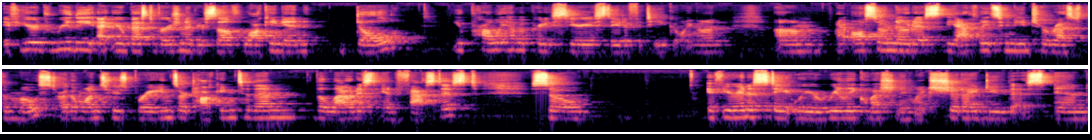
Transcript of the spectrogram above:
if you're really at your best version of yourself walking in dull, you probably have a pretty serious state of fatigue going on. Um, I also notice the athletes who need to rest the most are the ones whose brains are talking to them the loudest and fastest. So if you're in a state where you're really questioning like should i do this and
